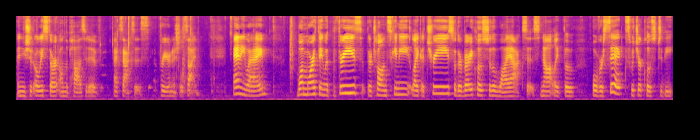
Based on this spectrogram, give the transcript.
And you should always start on the positive x-axis for your initial side. Anyway, one more thing with the threes, they're tall and skinny like a tree, so they're very close to the y-axis, not like the over 6, which are close to the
